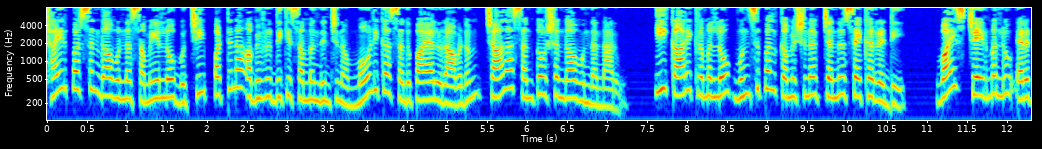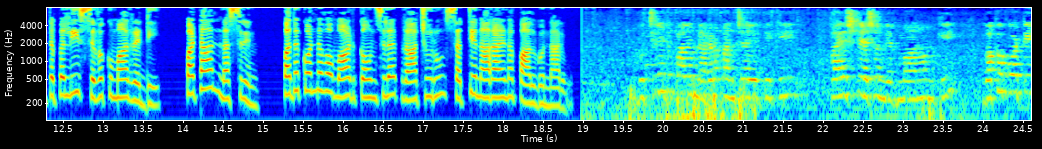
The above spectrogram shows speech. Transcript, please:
చైర్పర్సన్గా ఉన్న సమయంలో బుచ్చి పట్టణ అభివృద్ధికి సంబంధించిన మౌలిక సదుపాయాలు రావడం చాలా సంతోషంగా ఉందన్నారు. ఈ కార్యక్రమంలో municipal commissioner Chandrasekhar Reddy vice చైర్మన్లు ఎరటపల్లి శివకుమార్ రెడ్డి పటాన్ నస్రిన్ పదకొండవ వార్డ్ కౌన్సిలర్ రాచూరు సత్యనారాయణ పాల్గొన్నారు. బుచ్చిరెడ్డిపాలెం నగర పంచాయతీకి ఫైర్ స్టేషన్ నిర్మాణంకి ఒక కోటి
